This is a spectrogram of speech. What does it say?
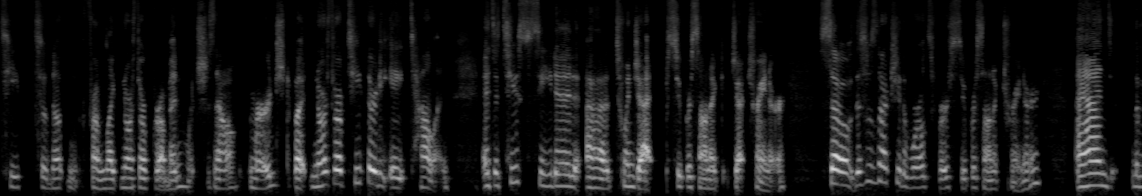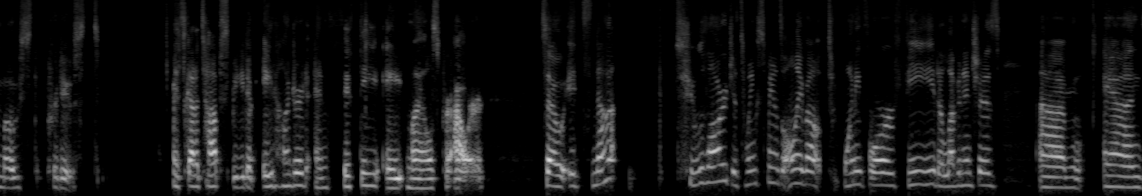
T so from like Northrop Grumman, which is now merged, but Northrop T38 Talon. It's a two-seated uh, twin jet supersonic jet trainer. So this was actually the world's first supersonic trainer and the most produced. It's got a top speed of 858 miles per hour. So it's not too large. Its wingspan's only about 24 feet, 11 inches. Um, and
